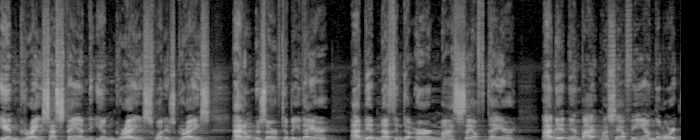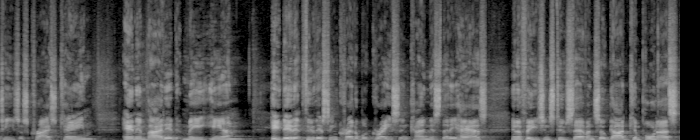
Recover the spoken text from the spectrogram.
in grace, I stand in grace. What is grace? I don't deserve to be there. I did nothing to earn myself there. I didn't invite myself in. The Lord Jesus Christ came and invited me in. He did it through this incredible grace and kindness that He has in Ephesians 2 7. So God can point us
